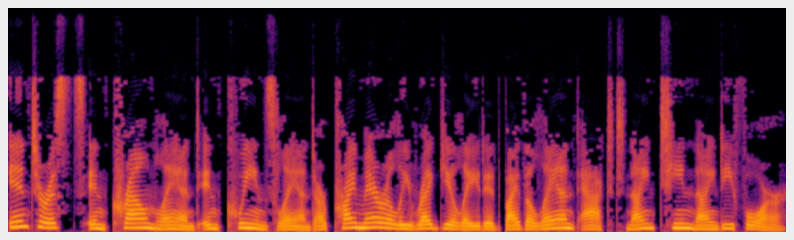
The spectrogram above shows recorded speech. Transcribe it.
Interests in Crown land in Queensland are primarily regulated by the Land Act 1994.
